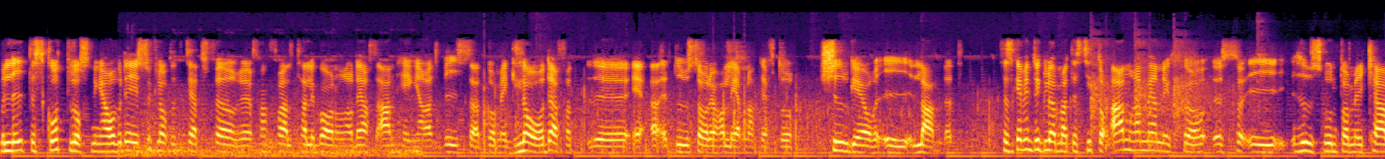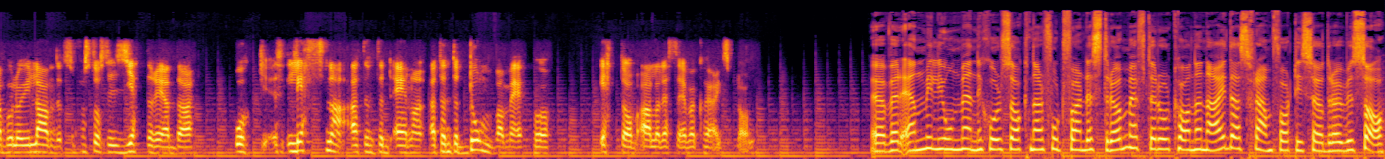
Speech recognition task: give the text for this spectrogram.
med lite skottlossningar och det är såklart ett sätt för eh, framförallt talibanerna och deras anhängare att visa att de är glada för att, eh, att USA har lämnat efter 20 år i landet. Sen ska vi inte glömma att det sitter andra människor eh, i hus runt om i Kabul och i landet som förstås är jätterädda och ledsna att inte, att inte de var med på ett av alla dessa evakueringsplan. Över en miljon människor saknar fortfarande ström efter orkanen Idas framfart i södra USA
